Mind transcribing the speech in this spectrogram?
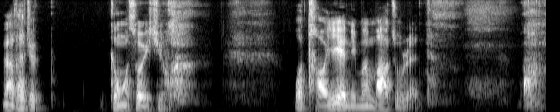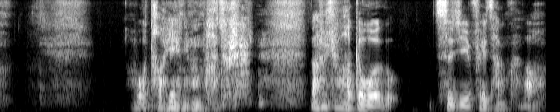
然后他就跟我说一句话：“我讨厌你们马主人，我讨厌你们马主人。”那这句话给我刺激非常啊！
